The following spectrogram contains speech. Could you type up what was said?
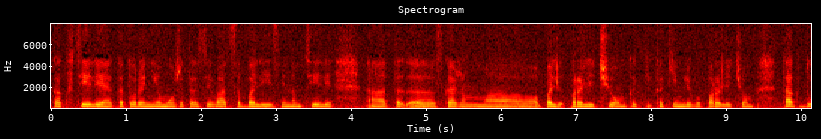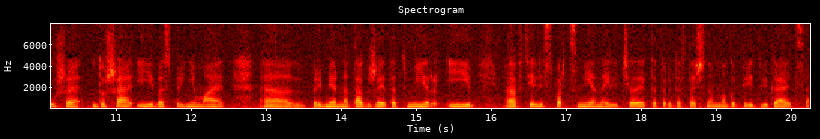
как в теле, которое не может развиваться, болезненном теле, а, э, скажем, а, параличом, каким-либо параличом, так душа, душа и воспринимает э, примерно так же этот мир и Э, в теле спортсмена или человека, который достаточно много передвигается,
